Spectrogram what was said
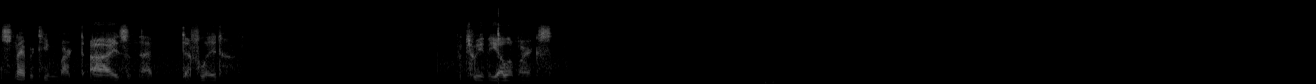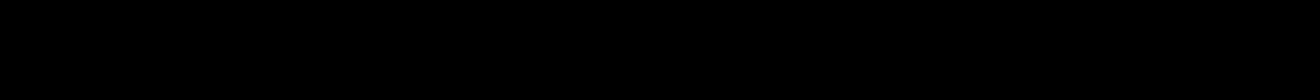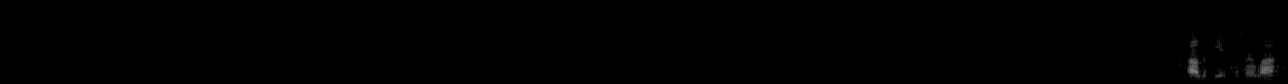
Sniper team marked eyes in that deflate. Between the yellow marks. All the vehicles are locked.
